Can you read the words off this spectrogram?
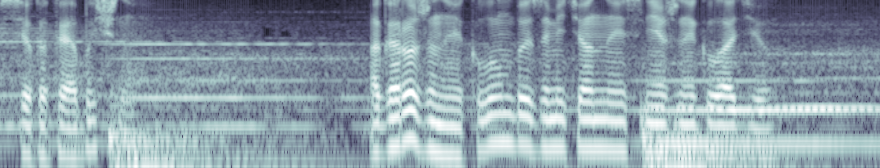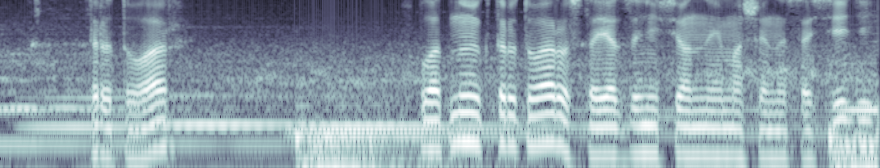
Все как и обычно. Огороженные клумбы, заметенные снежной гладью. Тротуар. Вплотную к тротуару стоят занесенные машины соседей.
